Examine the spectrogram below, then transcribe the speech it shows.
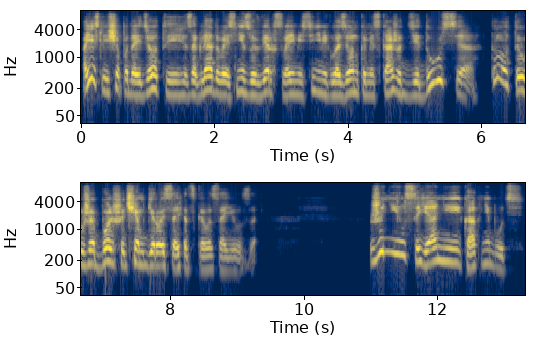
а если еще подойдет и, заглядывая снизу вверх своими синими глазенками, скажет «Дедуся», то ты уже больше, чем герой Советского Союза. Женился я не как-нибудь,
